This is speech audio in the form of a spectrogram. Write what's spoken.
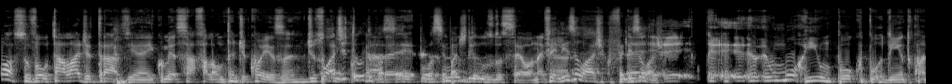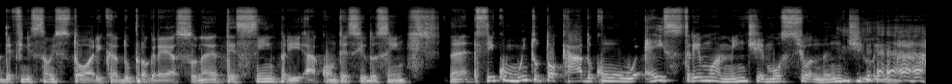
Posso voltar lá de trás Ian, e começar a falar um tanto de coisa? Desculpa, Pode tudo, cara. você- É, você meu pode Deus tudo. do céu, né, cara? Feliz e lógico, feliz e É, lógico. é, é, eu, eu morri um pouco por dentro com a definição histórica do progresso, né? Ter sempre acontecido assim. Né? Fico muito tocado com o é extremamente emocionante lembrar,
